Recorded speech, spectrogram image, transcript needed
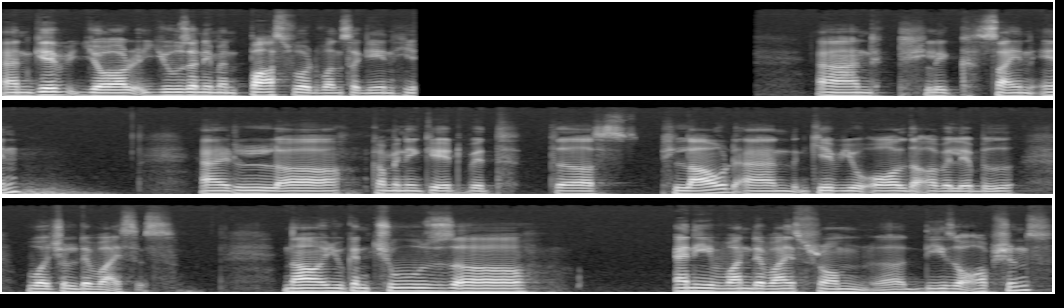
and give your username and password once again here. And click sign in. And it will uh, communicate with the cloud and give you all the available virtual devices. Now you can choose uh, any one device from uh, these options.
